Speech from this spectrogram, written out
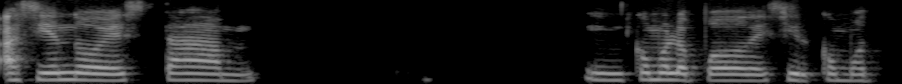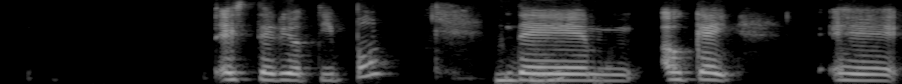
haciendo esta, mm, ¿cómo lo puedo decir? Como estereotipo de, mm, ok, eh,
